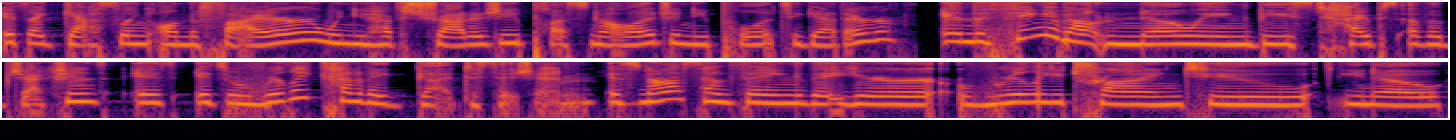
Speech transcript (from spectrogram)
It's like gasoline on the fire when you have strategy plus knowledge and you pull it together. And the thing about knowing these types of objections is it's really kind of a gut decision. It's not something that you're really trying to, you know,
